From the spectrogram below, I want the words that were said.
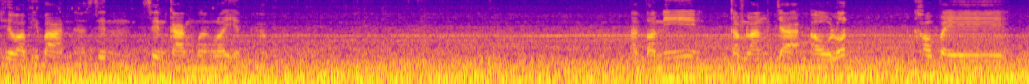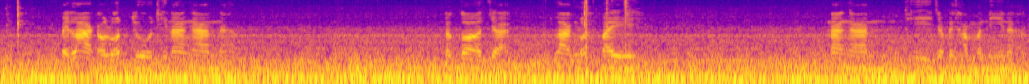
เทวาพิบาลนะเส้นเส้นกลางเมืองร้อยเอ็ดครับ อะ ตอนนี้กำลังจะเอารถเข้าไปไปลากเอารถอยู่ที่หน้างานนะครับ แล้วก็จะลากรถไปหน้างานที่จะไปทำวันนี้นะครับ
